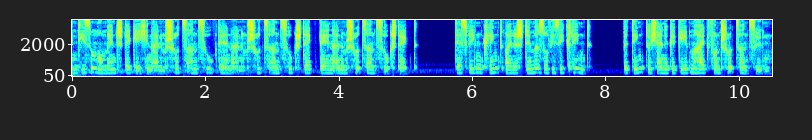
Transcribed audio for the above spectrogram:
In diesem Moment stecke ich in einem Schutzanzug, der in einem Schutzanzug steckt, der in einem Schutzanzug steckt. Deswegen klingt meine Stimme so, wie sie klingt, bedingt durch eine Gegebenheit von Schutzanzügen,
